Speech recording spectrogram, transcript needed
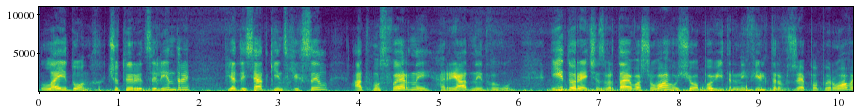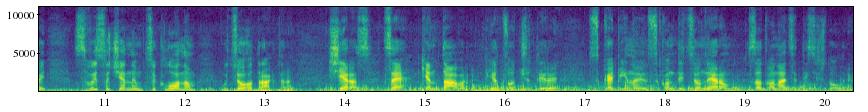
Лейдонг. 4 циліндри, 50 кінських сил, атмосферний рядний двигун. І, до речі, звертаю вашу увагу, що повітряний фільтр вже паперовий з височенним циклоном у цього трактора. Ще раз, це Кентавр 504 з кабіною з кондиціонером за 12 тисяч доларів.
